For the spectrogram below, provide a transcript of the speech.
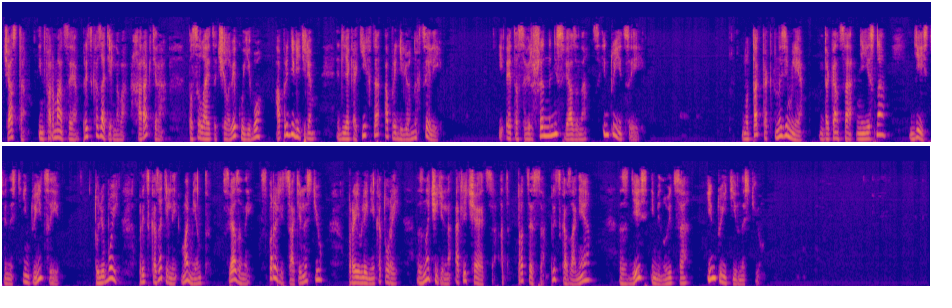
Часто информация предсказательного характера посылается человеку его определителем для каких-то определенных целей. И это совершенно не связано с интуицией. Но так как на Земле до конца не ясна действенность интуиции, то любой предсказательный момент, связанный с прорицательностью, проявление которой значительно отличается от процесса предсказания, здесь именуется интуитивностью.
